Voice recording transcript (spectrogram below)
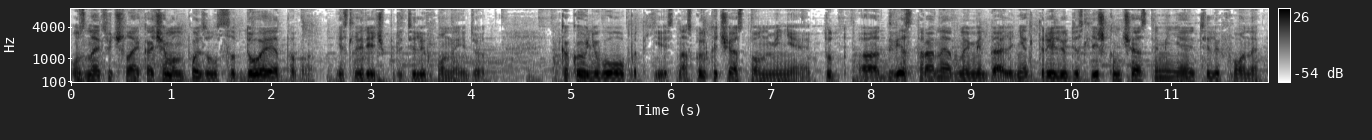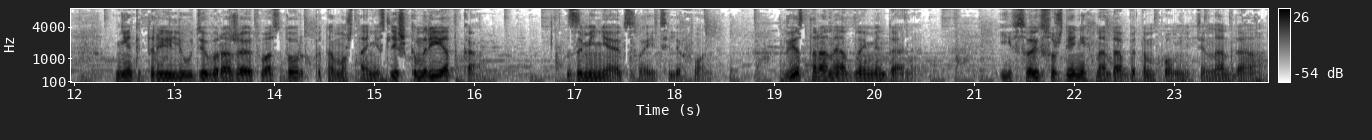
узнать у человека, а чем он пользовался до этого, если речь про телефоны идет, какой у него опыт есть, насколько часто он меняет. Тут э, две стороны одной медали. Некоторые люди слишком часто меняют телефоны, некоторые люди выражают восторг, потому что они слишком редко заменяют свои телефоны. Две стороны одной медали. И в своих суждениях надо об этом помнить. И надо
